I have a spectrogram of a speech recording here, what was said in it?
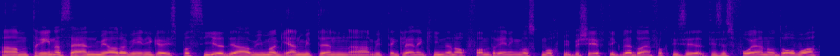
Ähm, Trainer sein, mehr oder weniger, ist passiert. Ja, habe immer gern mit den, äh, mit den kleinen Kindern auch vor dem Training was gemacht, mich beschäftigt, weil da einfach diese, dieses Feuer noch da war.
